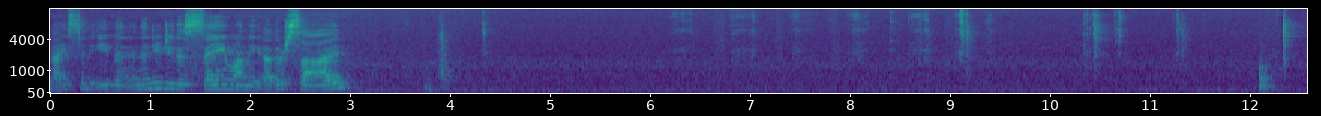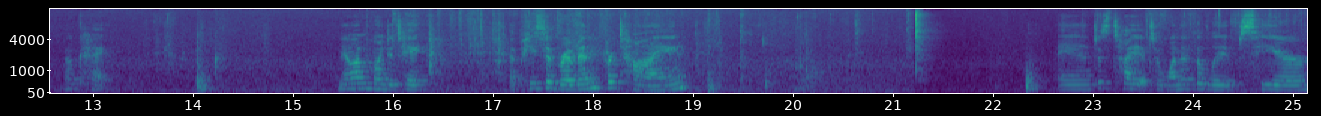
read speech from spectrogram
Nice and even and then you do the same on the other side. Now I'm going to take a piece of ribbon for tying and just tie it to one of the loops here.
